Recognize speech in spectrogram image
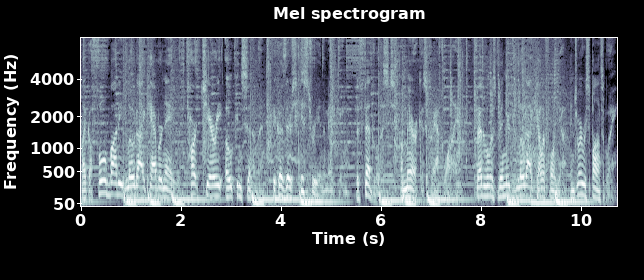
Like a full bodied Lodi Cabernet with tart cherry, oak, and cinnamon. Because there's history in the making. The Federalist, America's craft wine. Federalist Vineyards, Lodi, California. Enjoy responsibly.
